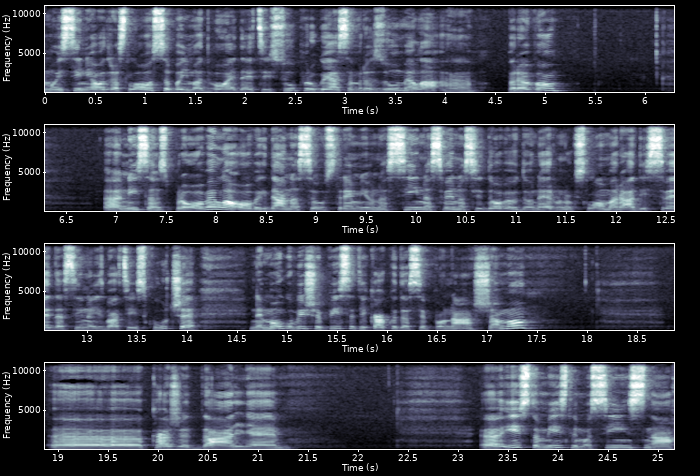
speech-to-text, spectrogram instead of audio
moj sin je odrasla osoba, ima dvoje dece i suprugu. Ja sam razumela prvo, nisam sprovela. Ovih dana se ustremio na sina. Sve nas je doveo do nervnog sloma. Radi sve da sina izbaci iz kuće. Ne mogu više pisati kako da se ponašamo. E, kaže dalje... E, isto mislimo sin sna,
